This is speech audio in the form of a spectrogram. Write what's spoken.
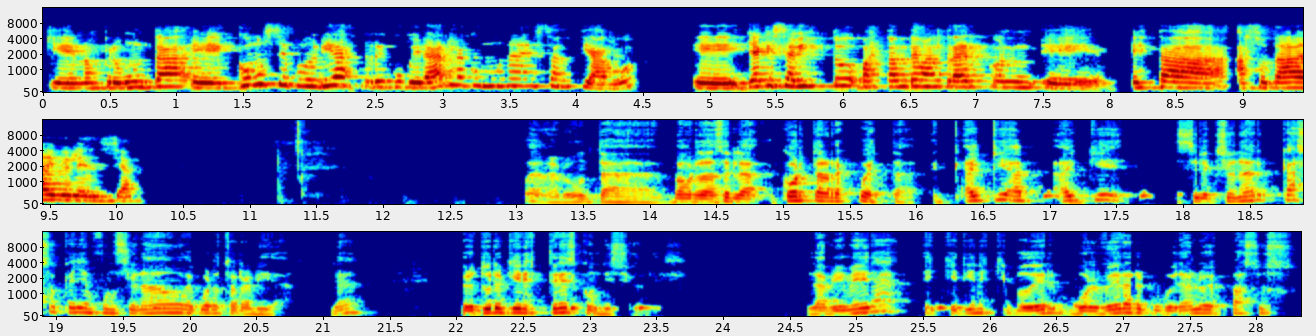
que nos pregunta eh, cómo se podría recuperar la comuna de Santiago, eh, ya que se ha visto bastante mal traer con esta azotada de violencia. Bueno, una pregunta, vamos a hacer la corta respuesta. Hay que, hay que seleccionar casos que hayan funcionado de acuerdo a esta realidad, ¿ya? Pero tú requieres tres condiciones. La primera es que tienes que poder volver a recuperar los espacios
